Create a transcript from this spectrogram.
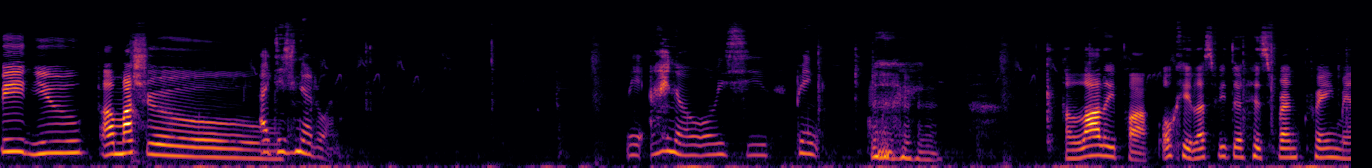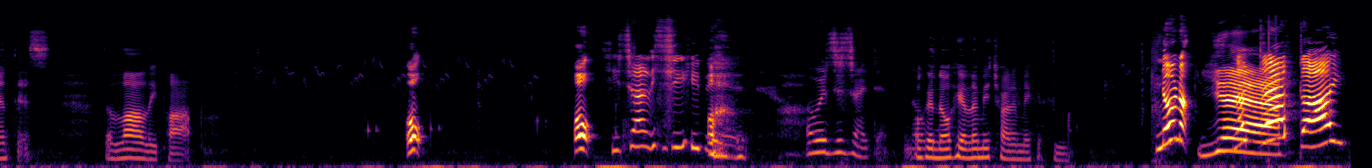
feed you a mushroom. I did another one. Wait, I know. We see pink. a lollipop. Okay, let's feed the, his friend praying mantis. The lollipop. Oh! Oh! He's trying to eat it. oh, it's just right there. No. Okay, no, here, let me try to make it feed. No, no. Yeah! That die.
